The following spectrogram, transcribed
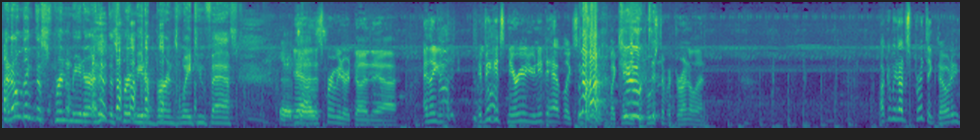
I don't think the sprint meter. I think the sprint meter burns way too fast. It Yeah, the sprint meter does. Yeah, and like if he gets near you, you need to have like some sort of, like maybe Juked! boost of adrenaline. How come you're not sprinting, Toady?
